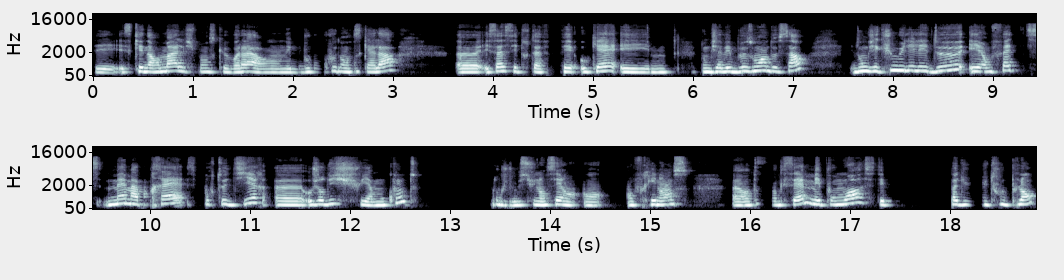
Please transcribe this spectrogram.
ce qui est normal. Je pense que voilà, on est beaucoup dans ce cas-là. Euh, et ça, c'est tout à fait OK. Et donc, j'avais besoin de ça. Donc, j'ai cumulé les deux. Et en fait, même après, pour te dire, euh, aujourd'hui, je suis à mon compte. Donc, je me suis lancée en, en, en freelance en tant que CM. Mais pour moi, c'était pas du, tout le plan.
